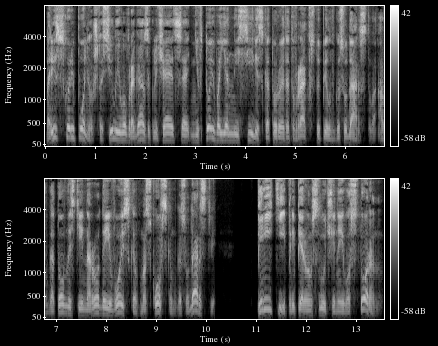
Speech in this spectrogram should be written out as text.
Борис вскоре понял, что сила его врага заключается не в той военной силе, с которой этот враг вступил в государство, а в готовности и народа, и войска в московском государстве перейти при первом случае на его сторону,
